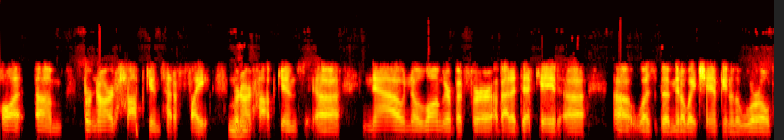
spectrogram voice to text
taught um, Bernard Hopkins how to fight. Mhm. Bernard Hopkins, uh, now no longer, but for about a decade, uh, uh, was the middleweight champion of the world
